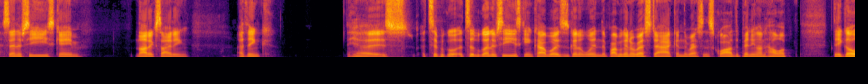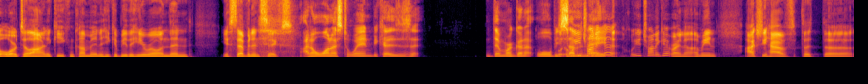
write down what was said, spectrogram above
it's an NFC East game, not exciting. I think, yeah, it's a typical a typical NFC East game. Cowboys is going to win. They're probably going to rest Dak and the rest of the squad, depending on how up they go. Or Taylor Heinicke can come in and he could be the hero, and then you're seven and six. I don't want us to win because then we're gonna we'll be Who, who are seven you and trying eight. to get? Who are you trying to get right now? I mean, I actually have the the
